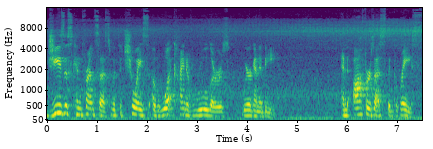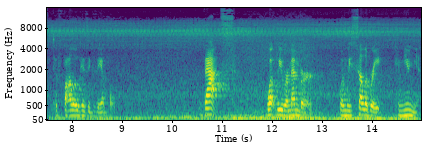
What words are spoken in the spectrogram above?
Jesus confronts us with the choice of what kind of rulers we're going to be and offers us the grace to follow his example. That's what we remember when we celebrate communion.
